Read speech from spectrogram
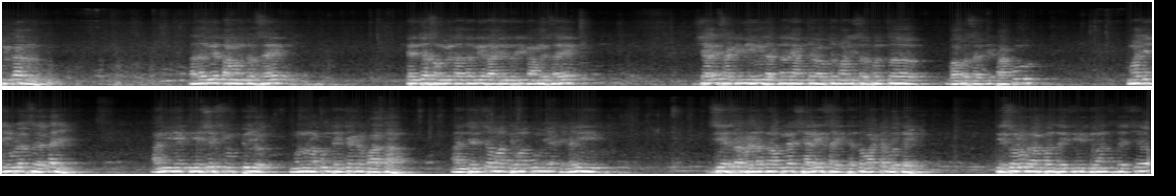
स्वीकारलं आदरणीय तामंतर साहेब त्यांच्या समवेत आदरणीय राजेंद्रजी कांबळे साहेब शाळेसाठी नेहमी झटणारे आमच्या गावचे माजी सरपंच बाबासाहेबजी ठाकूर माझे जीवलक सहकारी आणि एक यशस्वी उद्योजक म्हणून आपण त्यांच्याकडे पाहता आणि ज्यांच्या माध्यमातून या ठिकाणी सी एस आर फंडातून आपल्या शालेय साहित्याचं वाटप होत आहे. ते सर्व ग्रामपंचायती विद्यमान सदस्य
